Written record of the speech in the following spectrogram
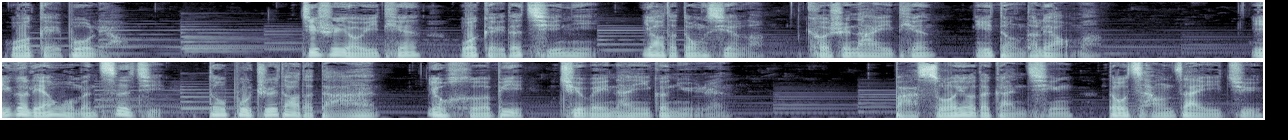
我给不了。即使有一天我给得起你要的东西了。可是那一天，你等得了吗？一个连我们自己都不知道的答案，又何必去为难一个女人？把所有的感情都藏在一句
